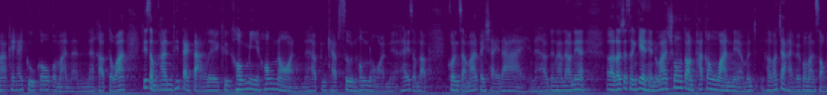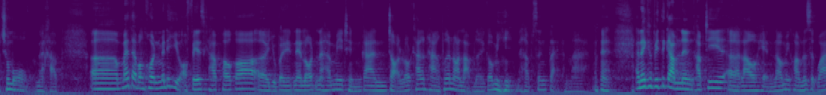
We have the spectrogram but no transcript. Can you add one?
มากคล้ายๆ Google ประมาณนั้นนะครับแต่ว่าที่สำคัญที่แตกต่างเลยคือเขามีห้องนอนนะครับเป็นแคปซูลห้องนอนเนี่ยให้สำหรับคนสามารถไปใช้ได้นะครับดังนั้นแล้วเนี่ยเราจะสังเกตเห็นว่าช่วงตอนพักกลางวันเนี่ยมันเขาก็จะหายไปประมาณ 2 ชั่วโมงนะครับแม้แต่บางคนไม่ได้อยู่ออฟฟิศครับเขาก็อยู่ในรถนะครับมีถึงการจอดรถข้างทางเพื่อนอนหลับเลยก็มีนะครับซึ่งแปลกกันมาก อันนี้คือพฤติกรรมหนึ่งครับที่เราเห็นแล้วมีความรู้สึกว่า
